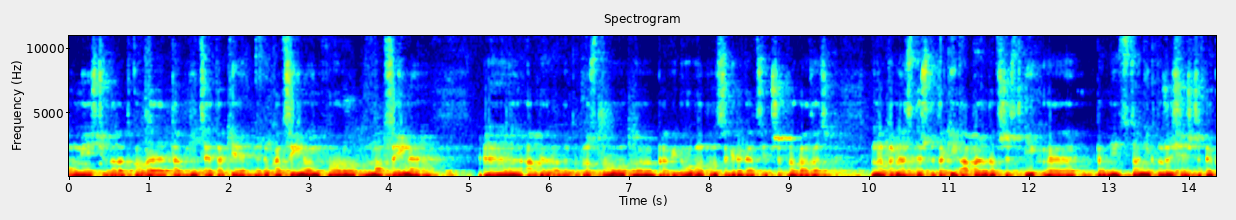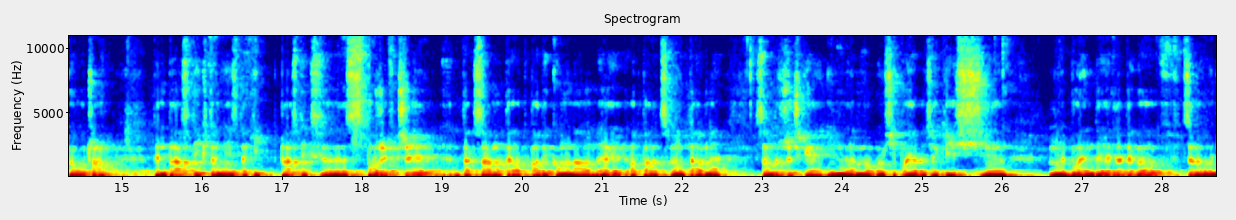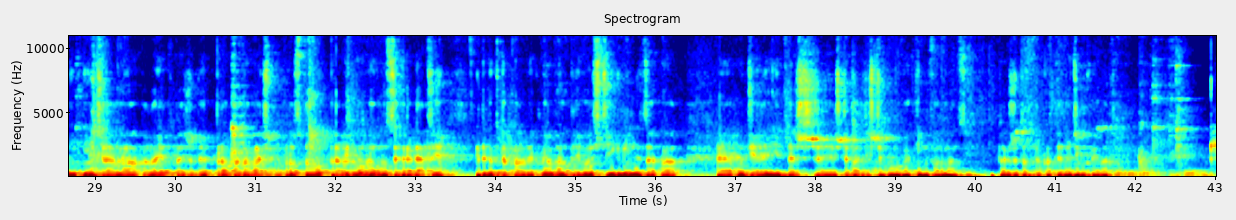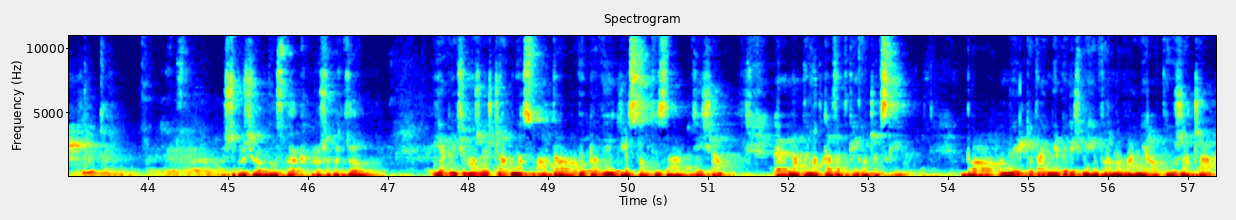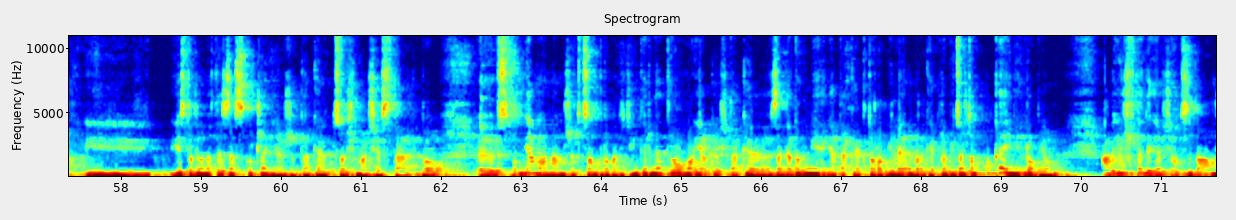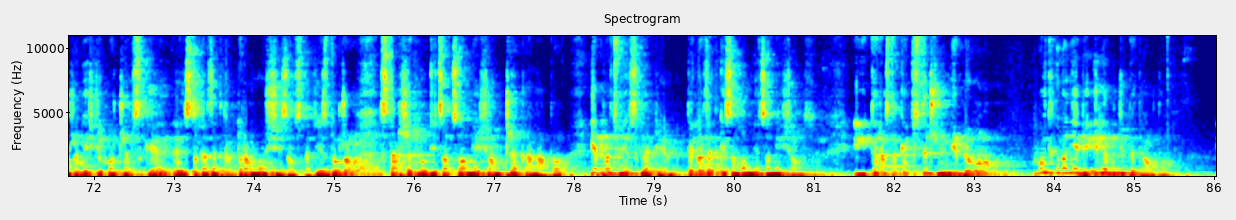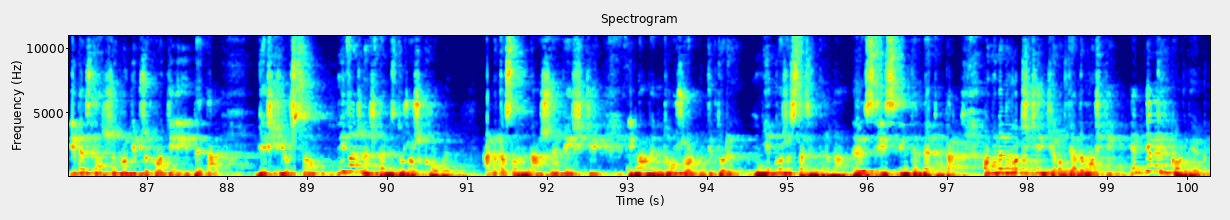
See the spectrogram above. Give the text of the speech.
umieścił dodatkowe tablice takie edukacyjno-informacyjne, aby, aby po prostu prawidłową tą segregację przeprowadzać. Natomiast też taki apel do wszystkich, e, pewnie co niektórzy się jeszcze tego uczą, ten plastik to nie jest taki plastik spożywczy, tak samo te odpady komunalne, e, odpady cmentarne są troszeczkę inne, mogą się pojawiać jakieś e, błędy, dlatego w celu uniknięcia no, apeluję tutaj, żeby propagować po prostu prawidłową segregację. Gdyby ktokolwiek miał wątpliwości, gminny zakład e, udzieli też e, jeszcze bardziej szczegółowych informacji. Także to tylko tyle. Dziękuję bardzo. Jeszcze prosiła głos, tak? Proszę bardzo. Ja bym się może jeszcze odniosła do wypowiedzi sołtysa Gdziesia e, na temat Gazetki Choczewskiej. Bo my tutaj nie byliśmy informowani o tych rzeczach i jest to dla nas też zaskoczenie, że takie coś ma się stać, bo e, wspomniano nam, że chcą prowadzić internetowo jakieś takie zawiadomienia, tak jak to robi Lemberg, jak robi coś tam, okej, niech robią. Ale już wtedy ja się odzywałam, że Wieści Choczewskie y, jest to gazetka, która musi zostać. Jest dużo starszych ludzi, co co miesiąc czeka na to. Ja pracuję w sklepie. Te gazetki są u mnie co miesiąc. I teraz tak jak w styczniu nie było, Wojt chyba nie wie, ile ludzi pyta o to. Ile starszych ludzi przychodzi i pyta, wieści już są? Nieważne, że tam jest dużo szkoły, ale to są nasze wieści i mamy dużo ludzi, których nie korzysta z, interna- y, z, z internetu, tak? Oni będą odcięci od wiadomości jak, jakichkolwiek.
